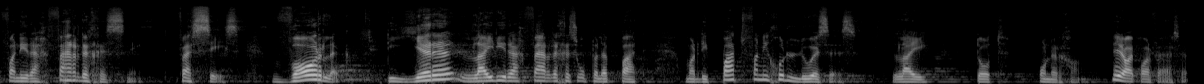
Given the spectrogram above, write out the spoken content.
van die regverdiges nie. Vers 6. Waarlik, die Here lei die regverdiges op hulle pad, maar die pad van die goddeloses lei tot ondergang. Net daai paar verse.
